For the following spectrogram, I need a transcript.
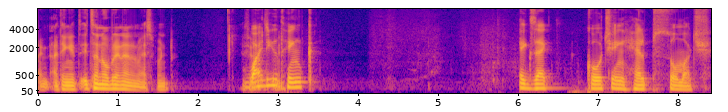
And I think it, it's a no brainer investment. Why do you me. think exec coaching helps so much?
